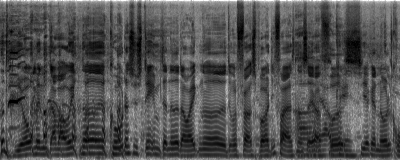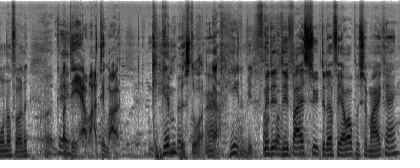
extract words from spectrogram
andet? Jo, men der var jo ikke noget kodasystem dernede. Der var ikke noget... Det var før Spotify og sådan noget, så Ah, jeg har ja, fået okay. cirka 0 kroner for det. Okay. Og det, er bare, det var kæmpestort. Ja, helt vildt. Men det, det er faktisk sygt, det der, for jeg var på Jamaica, ikke?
